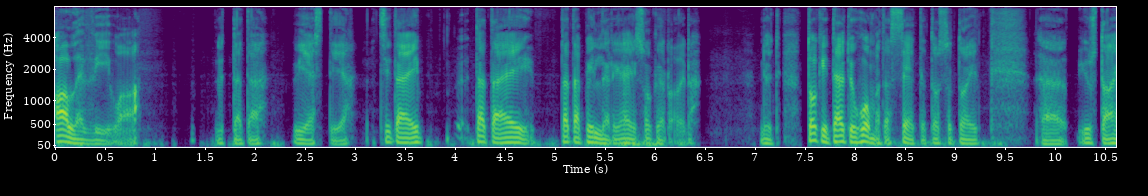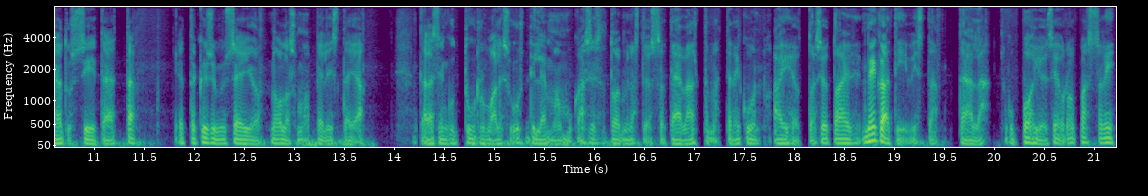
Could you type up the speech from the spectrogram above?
alleviivaa nyt tätä viestiä. Sitä ei, tätä, ei, tätä pilleriä ei sokeroida nyt. Toki täytyy huomata se, että tuossa toi just ajatus siitä, että, että kysymys ei ole nollasumapelistä ja tällaisen kuin turvallisuusdilemman mukaisesta toiminnasta, jossa tämä välttämättä niin kuin aiheuttaisi jotain negatiivista täällä niin kuin Pohjois-Euroopassa, niin,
